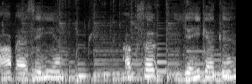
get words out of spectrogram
आप ऐसे ही हैं? अक्सर यही कहते हैं।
